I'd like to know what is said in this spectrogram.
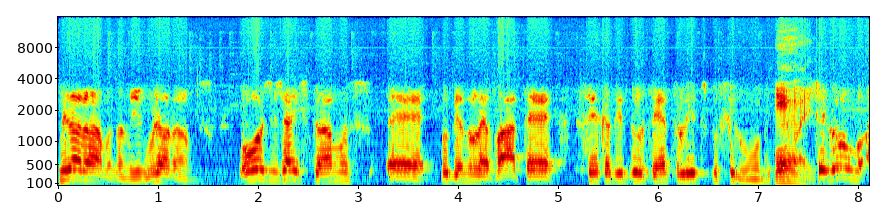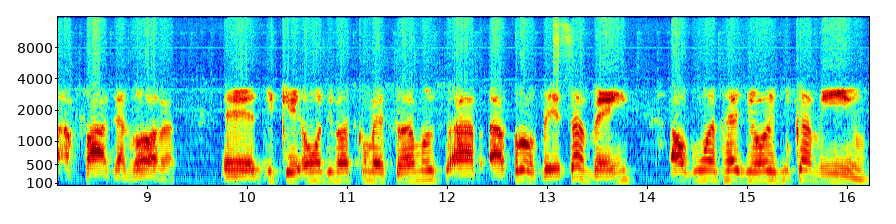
Melhoramos, amigo, melhoramos. Hoje já estamos eh, podendo levar até cerca de 200 litros por segundo. Oi. Chegou a fase agora eh, de que onde nós começamos a, a prover também algumas regiões do caminho.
